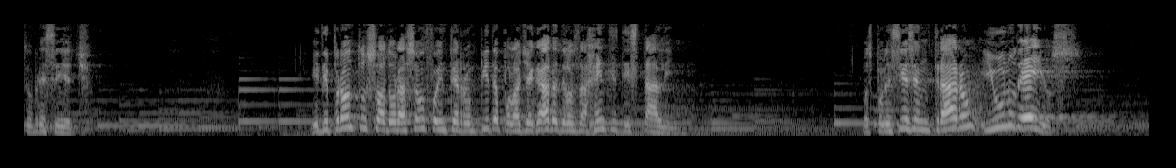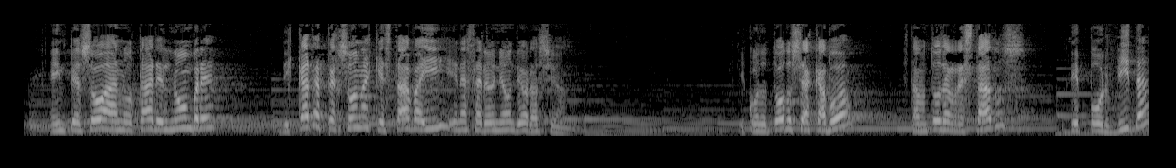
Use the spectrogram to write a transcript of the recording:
sobre ese hecho. Y de pronto su adoración fue interrumpida por la llegada de los agentes de Stalin. Los policías entraron y uno de ellos empezó a anotar el nombre de cada persona que estaba ahí en esa reunión de oración. Y cuando todo se acabó, estavam todos arrestados de por vida,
